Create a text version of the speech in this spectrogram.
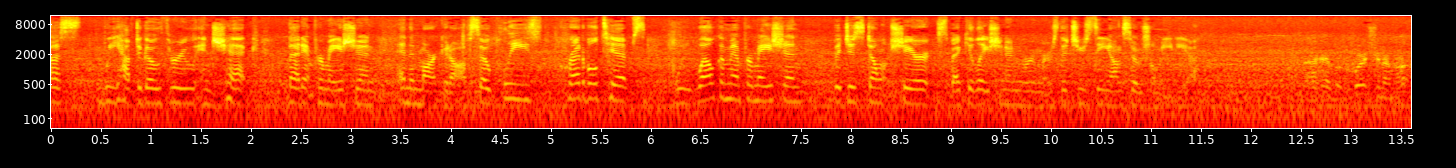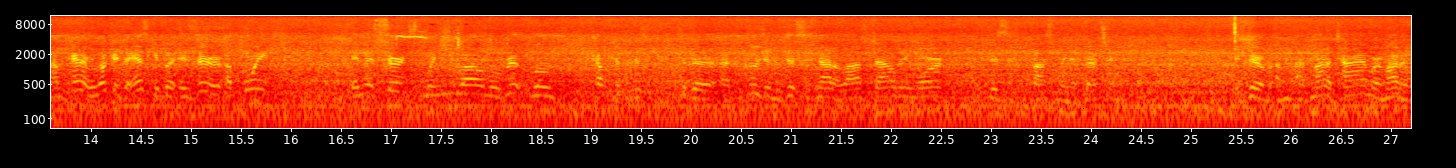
us, we have to go through and check that information and then mark it off. So please, credible tips. We welcome information, but just don't share speculation and rumors that you see on social media. I have a question. I'm, I'm kind of reluctant to ask it, but is there a point in this search when you all will, will come to the, to the uh, conclusion that this is not a lost child anymore? This is possibly an abduction? Is there a, a amount of time or amount of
